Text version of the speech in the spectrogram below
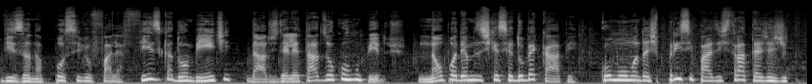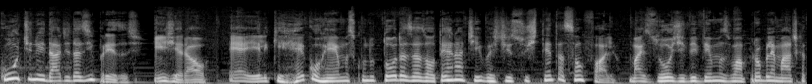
visando a possível falha física do ambiente, dados deletados ou corrompidos. Não podemos esquecer do backup, como uma das principais estratégias de continuidade das empresas. Em geral, é a ele que recorremos quando todas as alternativas de sustentação falham. Mas hoje vivemos uma problemática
